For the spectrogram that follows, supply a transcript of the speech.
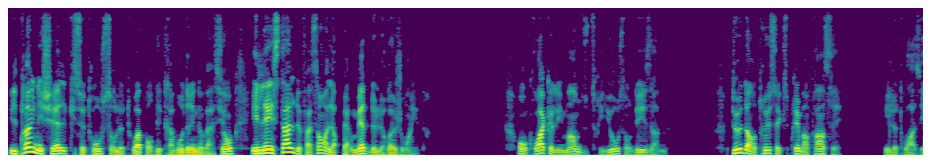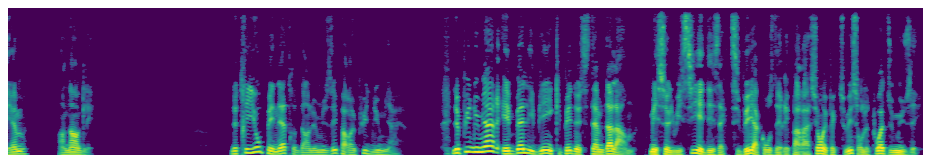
Il prend une échelle qui se trouve sur le toit pour des travaux de rénovation et l'installe de façon à leur permettre de le rejoindre. On croit que les membres du trio sont des hommes. Deux d'entre eux s'expriment en français et le troisième en anglais. Le trio pénètre dans le musée par un puits de lumière. Le puits lumière est bel et bien équipé d'un système d'alarme, mais celui-ci est désactivé à cause des réparations effectuées sur le toit du musée.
